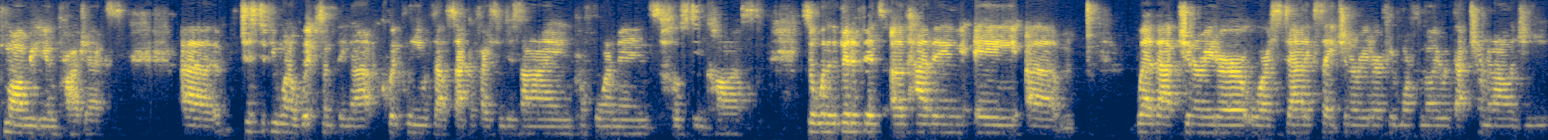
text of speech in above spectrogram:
small medium projects. Uh, just if you want to whip something up quickly without sacrificing design, performance, hosting costs. So one of the benefits of having a um, web app generator or a static site generator, if you're more familiar with that terminology.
